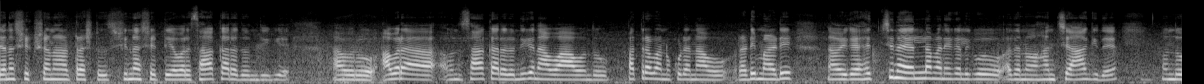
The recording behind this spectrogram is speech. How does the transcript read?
ಜನಶಿಕ್ಷಣ ಟ್ರಸ್ಟ್ ಶೆಟ್ಟಿ ಅವರ ಸಹಕಾರದೊಂದಿಗೆ ಅವರು ಅವರ ಒಂದು ಸಹಕಾರದೊಂದಿಗೆ ನಾವು ಆ ಒಂದು ಪತ್ರವನ್ನು ಕೂಡ ನಾವು ರೆಡಿ ಮಾಡಿ ನಾವೀಗ ಹೆಚ್ಚಿನ ಎಲ್ಲ ಮನೆಗಳಿಗೂ ಅದನ್ನು ಹಂಚಿ ಆಗಿದೆ. ಒಂದು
